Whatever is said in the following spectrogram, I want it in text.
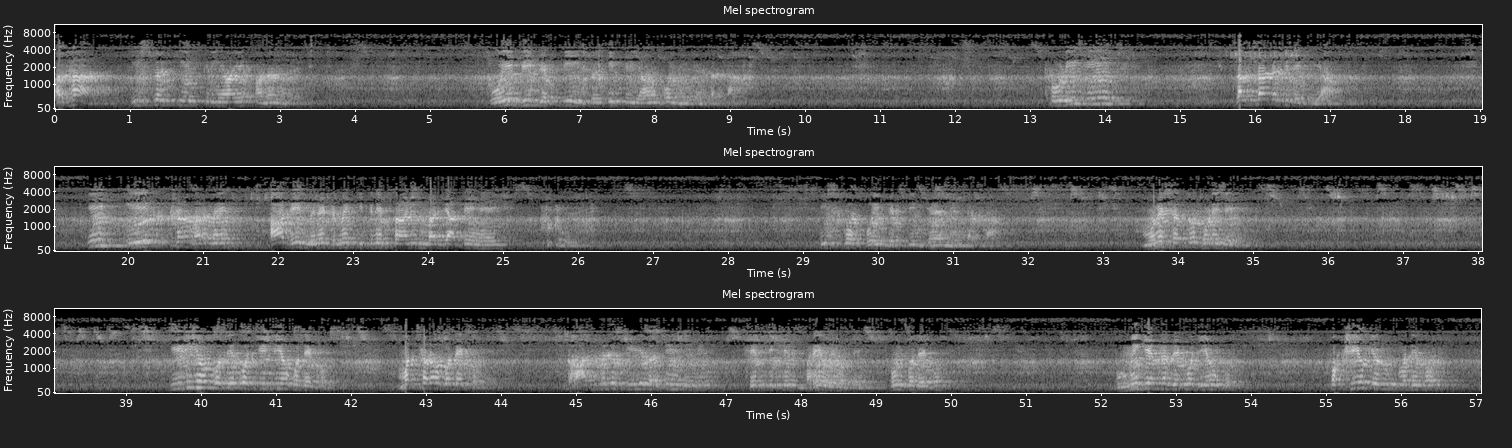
अर्थात ईश्वर की क्रियाएँ अनंत है। कोई भी व्यक्ति ईश्वर की क्रियाओं को नहीं कह सकता। थोड़ी सी कल्पना करके देखिए आप कि एक क्षण भर में आधे मिनट में कितने प्राणी मर जाते हैं? इसको कोई व्यक्ति झेल नहीं करता। मनुष्य तो थोड़े से। कीड़ियों को देखो, चीटियों को देखो, मच्छरों को देखो। घास में जो कीड़े लगते हैं जिनके खेत के खेत भरे हुए होते हैं, उनको देखो। भूमि के अंदर देखो जीवों को, पक्षियों के रूप में देखो,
